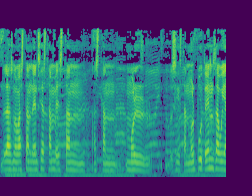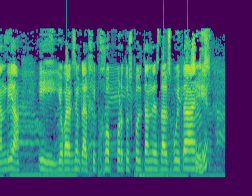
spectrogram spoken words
les noves tendències també estan, estan, molt, o sigui, estan molt potents avui en dia i jo per exemple el hip hop porto escoltant des dels 8 anys Sí.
